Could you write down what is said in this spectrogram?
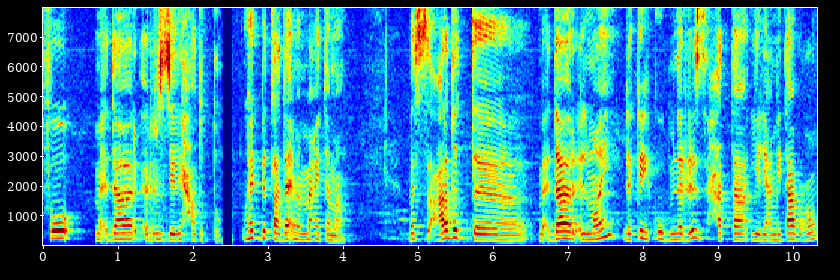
فوق مقدار الرز اللي حاطته وهيك بيطلع دائما معي تمام. بس عرضت مقدار المي لكل كوب من الرز حتى يلي عم يتابعوا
